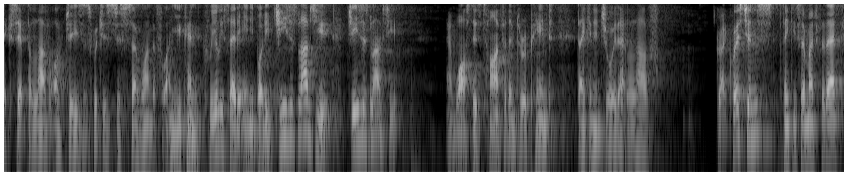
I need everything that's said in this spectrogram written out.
accept the love of Jesus, which is just so wonderful. And you can clearly say to anybody, Jesus loves you. Jesus loves you. And whilst there's time for them to repent, they can enjoy that love. Great questions. Thank you so much for that.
